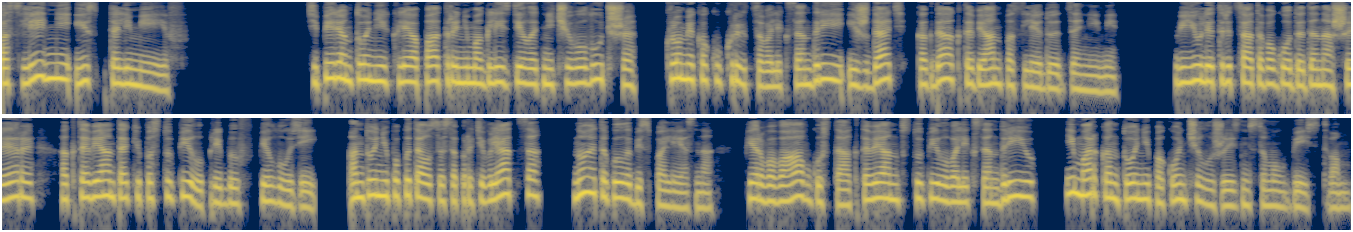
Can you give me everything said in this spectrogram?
последний из Птолемеев. Теперь Антоний и Клеопатра не могли сделать ничего лучше, кроме как укрыться в Александрии и ждать, когда Октавиан последует за ними. В июле 30 -го года до нашей эры Октавиан так и поступил, прибыв в Пелузий. Антоний попытался сопротивляться, но это было бесполезно. 1 августа Октавиан вступил в Александрию, и Марк Антоний покончил жизнь самоубийством.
